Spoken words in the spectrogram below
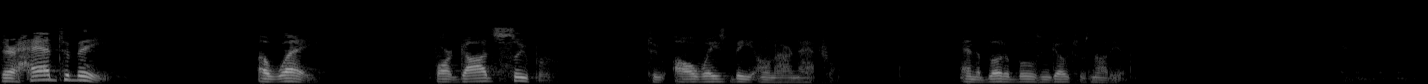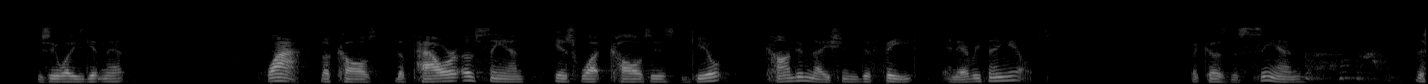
There had to be a way for God's super to always be on our natural and the blood of bulls and goats was not it. You see what he's getting at? Why? Because the power of sin is what causes guilt, condemnation, defeat, and everything else. Because the sin, the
